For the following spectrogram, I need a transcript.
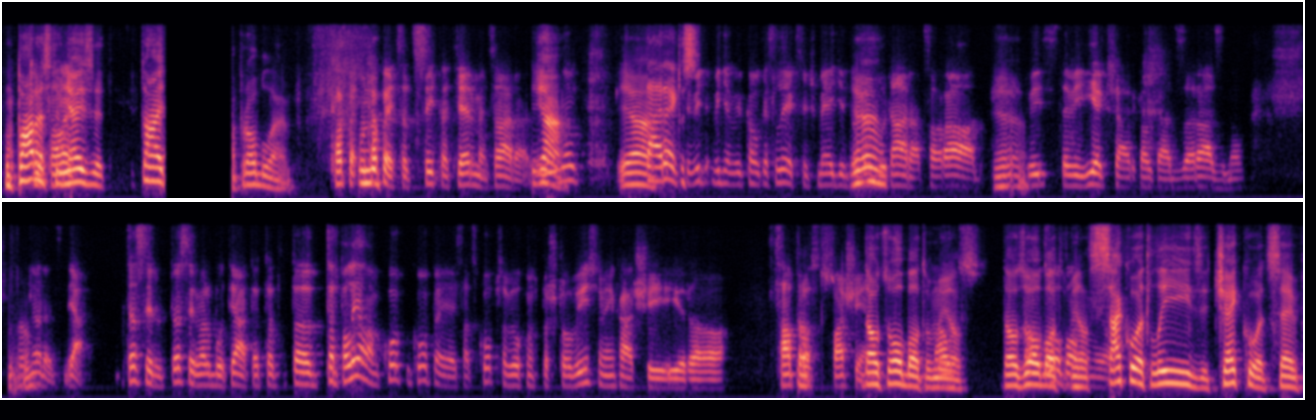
Un parasti viņi aiziet, problēma. Kāpēc, un, kāpēc tas sita ķermenis ārā? Jā, nu, jā, tā ir reakcija. Tas... Viņ, viņam ir kaut kas liekas, viņš mēģina būt ārā caur rādu. Viss tev iekšā ir kaut kāds rāds. Nu. Nu. Neredz, jā. Tas ir, tas ir varbūt, jā, tad, tad, tad, tad pa lielam kop, kopējais tāds kopsavilkums par šo visu vienkārši ir uh, saprast daudz, pašiem. Daudz olbaltumvielas. Daudz olbaltumvielas, sekot līdzi, čekot sevi.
